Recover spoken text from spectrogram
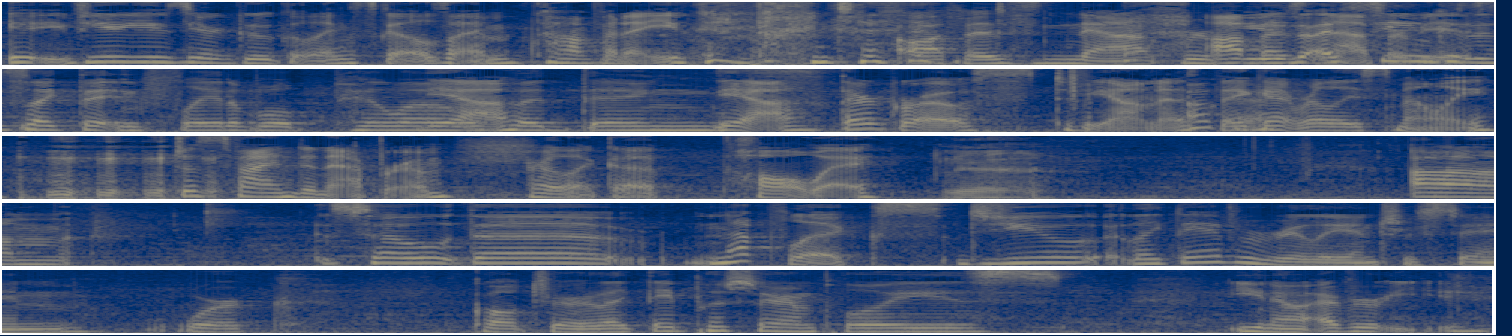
If you use your googling skills, I'm confident you can find it. Office nap reviews. Office I've nap seen because it's like the inflatable pillow Yeah. hood thing. Yeah, they're gross. To be honest, they get really smelly. Just find a nap room or like a hallway. Yeah. Um. So the Netflix, do you like? They have a really interesting work culture. Like they push their employees. You know, every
